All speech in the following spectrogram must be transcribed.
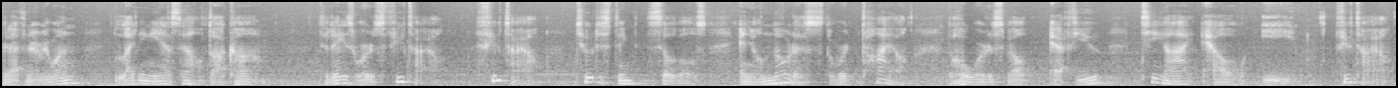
Good afternoon, everyone. LightningESL.com. Today's word is futile. Futile. Two distinct syllables. And you'll notice the word tile. The whole word is spelled F U T I L E. Futile.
